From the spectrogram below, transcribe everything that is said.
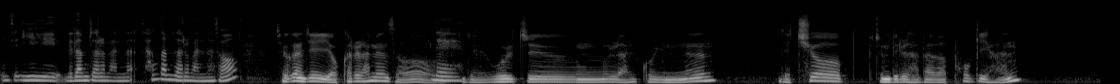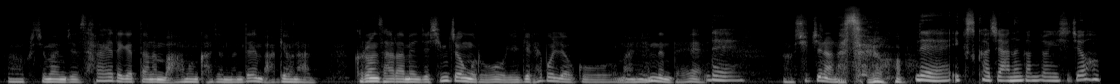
이제 이 내담자를 만나 상담자를 만나서 제가 이제 이 역할을 하면서 네. 이제 우울증을 앓고 있는 이제 취업 준비를 하다가 포기한 어, 그렇지만 이제 살아야 되겠다는 마음은 가졌는데 막연한 그런 사람의 이제 심정으로 얘기를 해보려고 많이 음. 했는데 네, 어, 쉽진 않았어요. 네 익숙하지 않은 감정이시죠?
